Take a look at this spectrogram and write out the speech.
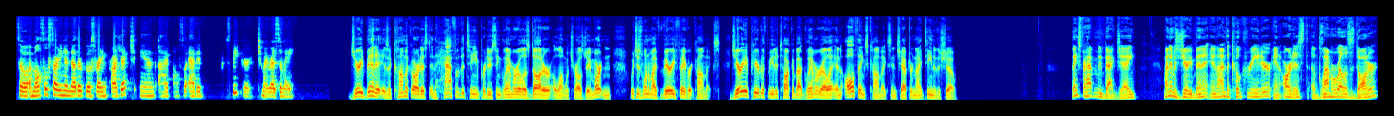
So I'm also starting another ghostwriting project, and I've also added speaker to my resume. Jerry Bennett is a comic artist and half of the team producing Glamorilla's Daughter along with Charles J. Martin, which is one of my very favorite comics. Jerry appeared with me to talk about Glamorilla and all things comics in chapter 19 of the show. Thanks for having me back, Jay. My name is Jerry Bennett, and I'm the co-creator and artist of Glamorilla's Daughter,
